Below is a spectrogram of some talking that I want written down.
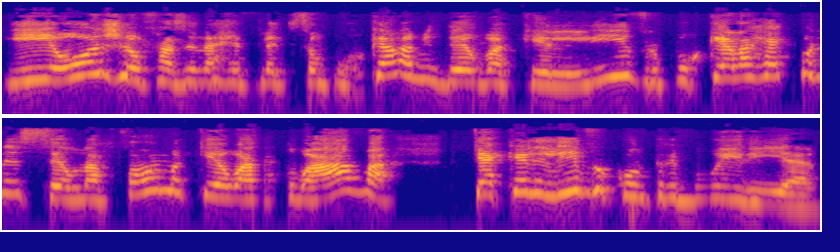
E hoje eu fazendo a reflexão, porque ela me deu aquele livro, porque ela reconheceu na forma que eu atuava que aquele livro contribuiria.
